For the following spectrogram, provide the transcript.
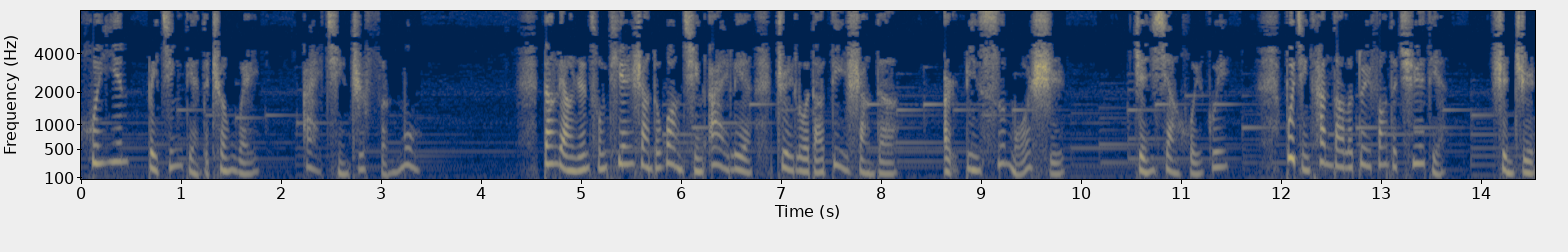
婚姻被经典的称为“爱情之坟墓”。当两人从天上的忘情爱恋坠落到地上的耳鬓厮磨时，真相回归，不仅看到了对方的缺点，甚至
